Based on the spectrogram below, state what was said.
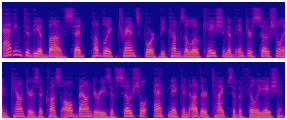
Adding to the above said, public transport becomes a location of intersocial encounters across all boundaries of social, ethnic and other types of affiliation.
